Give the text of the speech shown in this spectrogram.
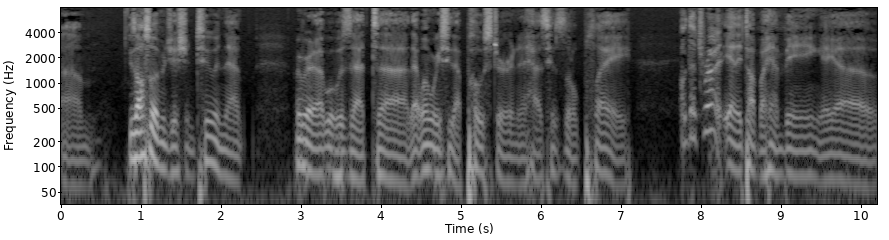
Um, he's also a magician, too, in that. Remember, uh, what was that uh, that one where you see that poster and it has his little play? Oh, that's right. Yeah, they talk about him being a uh,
